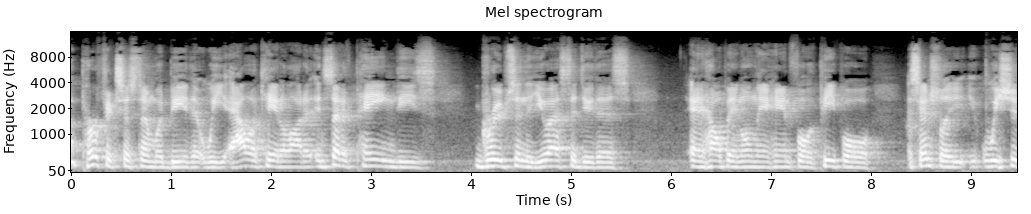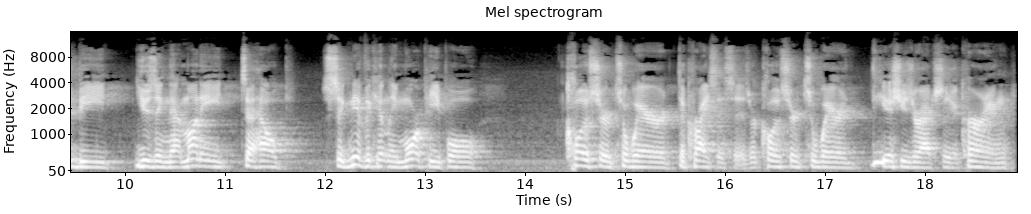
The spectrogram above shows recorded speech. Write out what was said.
a, perfect system would be that we allocate a lot of, instead of paying these groups in the US to do this and helping only a handful of people, essentially, we should be using that money to help significantly more people closer to where the crisis is or closer to where the issues are actually occurring.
